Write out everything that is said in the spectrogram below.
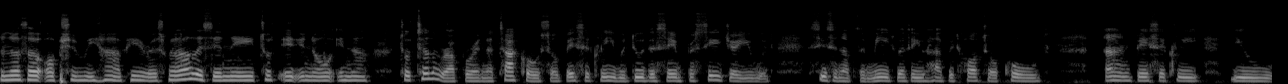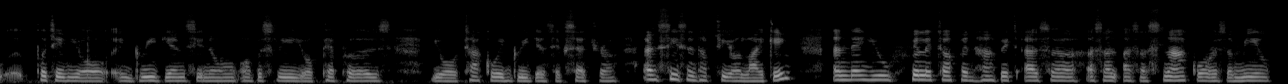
Another option we have here as well is in a you know in a tortilla wrap or in a taco. So basically, you would do the same procedure. You would season up the meat, whether you have it hot or cold, and basically you uh, put in your ingredients. You know, obviously your peppers, your taco ingredients, etc., and season up to your liking. And then you fill it up and have it as a as a as a snack or as a meal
